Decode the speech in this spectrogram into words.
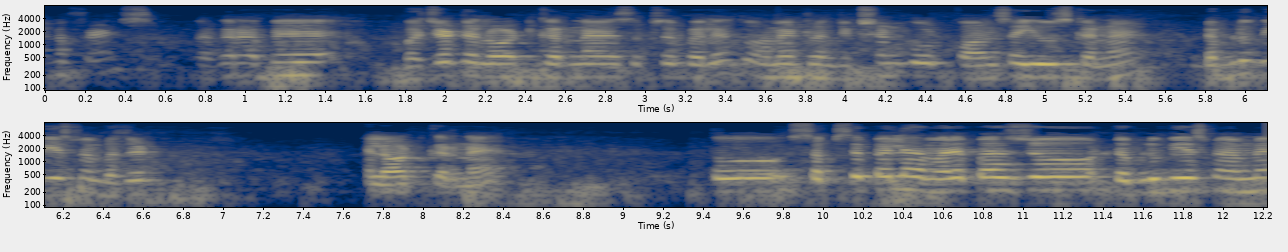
हेलो फ्रेंड्स अगर हमें बजट अलॉट करना है सबसे पहले तो हमें ट्रांजेक्शन कोड कौन सा यूज़ करना है? डब्ल्यू में बजट अलॉट करना है। तो सबसे पहले हमारे पास जो डब्ल्यू में हमने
